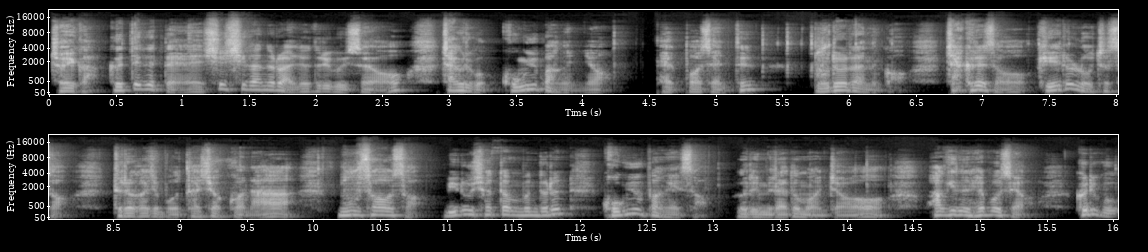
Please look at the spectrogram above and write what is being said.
저희가 그때그때 실시간으로 알려드리고 있어요. 자, 그리고 공유방은요. 100% 무료라는 거. 자, 그래서 기회를 놓쳐서 들어가지 못하셨거나 무서워서 미루셨던 분들은 공유방에서 흐름이라도 먼저 확인을 해보세요. 그리고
